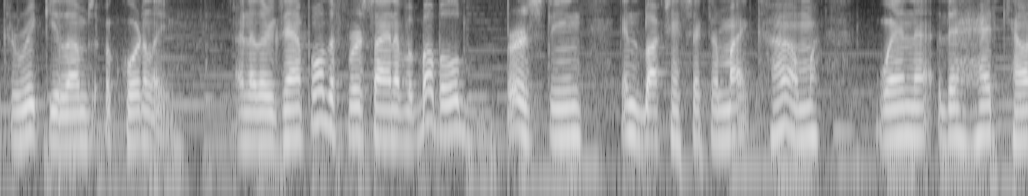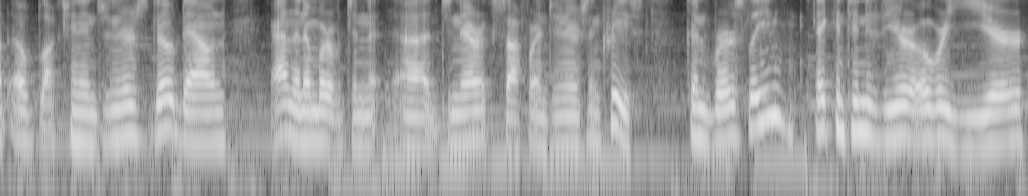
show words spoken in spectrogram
curriculums accordingly. Another example, the first sign of a bubble bursting in the blockchain sector might come when the headcount of blockchain engineers go down and the number of gen- uh, generic software engineers increase. Conversely, a continued year-over-year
